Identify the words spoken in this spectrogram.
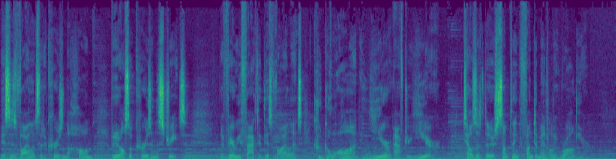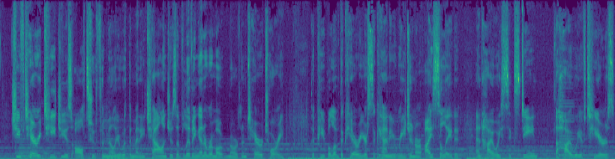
This is violence that occurs in the home, but it also occurs in the streets. The very fact that this violence could go on year after year tells us that there's something fundamentally wrong here. Chief Terry Teegee is all too familiar with the many challenges of living in a remote northern territory. The people of the Carrier Sekani region are isolated, and Highway 16, the Highway of Tears,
